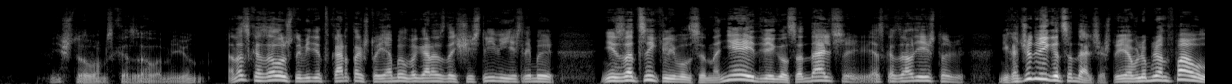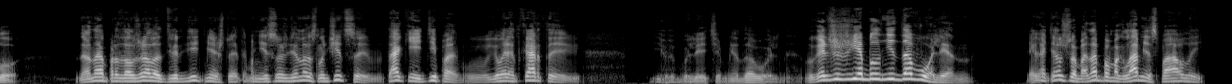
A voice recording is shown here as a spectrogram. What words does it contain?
— И что вам сказала Мьюн? Она сказала, что видит в картах, что я был бы гораздо счастливее, если бы не зацикливался на ней и двигался дальше. Я сказал ей, что не хочу двигаться дальше, что я влюблен в Паулу. Но она продолжала твердить мне, что этому не суждено случиться. Так ей, типа, говорят карты, и вы были этим недовольны. Ну, конечно же, я был недоволен. Я хотел, чтобы она помогла мне с Павлой,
